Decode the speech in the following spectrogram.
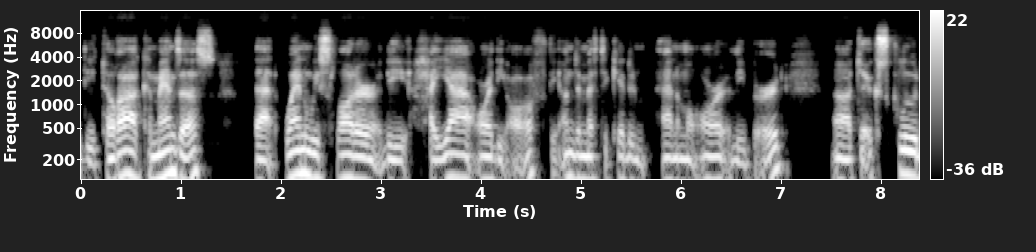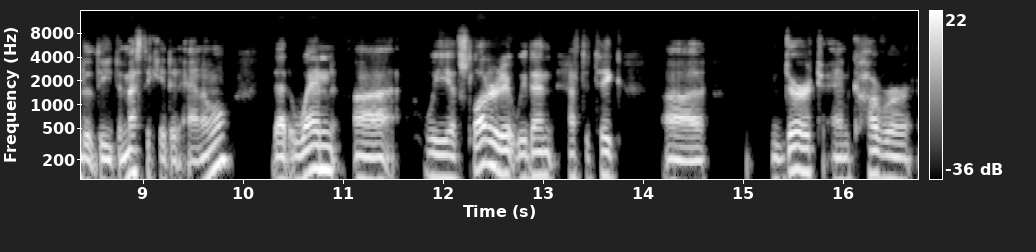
the Torah commands us that when we slaughter the haya or the off, the undomesticated animal or the bird, uh, to exclude the domesticated animal, that when uh, we have slaughtered it, we then have to take uh, dirt and cover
